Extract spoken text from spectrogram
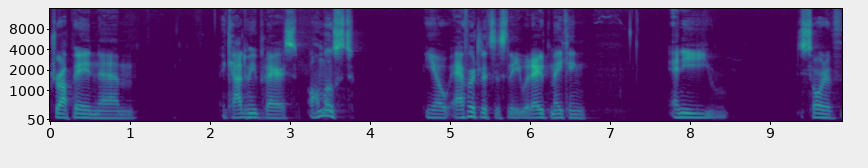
drop in um, academy players almost you know effortlessly without making any sort of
